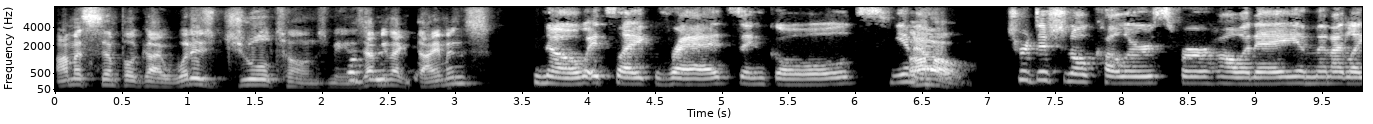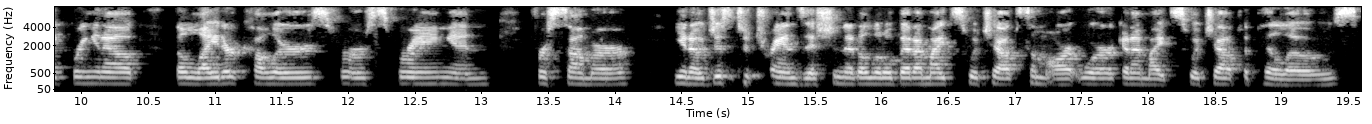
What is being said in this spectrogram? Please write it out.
I'm a simple guy. What does jewel tones mean? Does that mean like diamonds? No, it's like reds and golds, you know, Oh, traditional colors for holiday. And then I like bringing out the lighter colors for spring and for summer, you know, just to transition it a little bit. I might switch out some artwork and I might switch out the pillows.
